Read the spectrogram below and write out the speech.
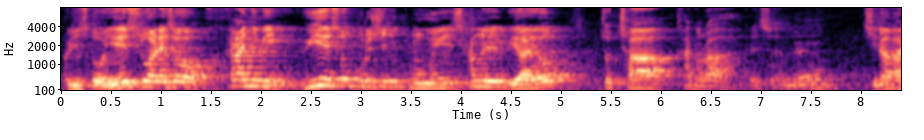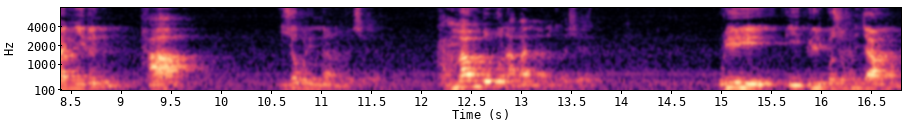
그리스도 예수 안에서 하나님이 위에서 부르신 부름의 상을 위하여 쫓아가노라 그랬어요. 아멘. 지나간 일은 다 잊어버린다는 것이에요. 앞만 보고 나간다는 것이에요. 우리 이 빌립보서 3장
